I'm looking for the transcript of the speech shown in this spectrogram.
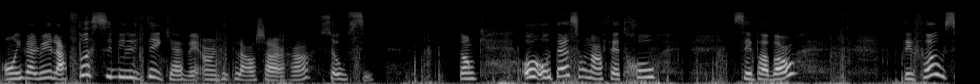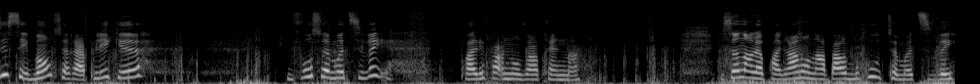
ont évalué la possibilité qu'il y avait un déclencheur. Hein? Ça aussi. Donc, autant si on en fait trop, c'est pas bon. Des fois aussi, c'est bon de se rappeler que il faut se motiver pour aller faire nos entraînements. Et ça, dans le programme, on en parle beaucoup de se motiver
